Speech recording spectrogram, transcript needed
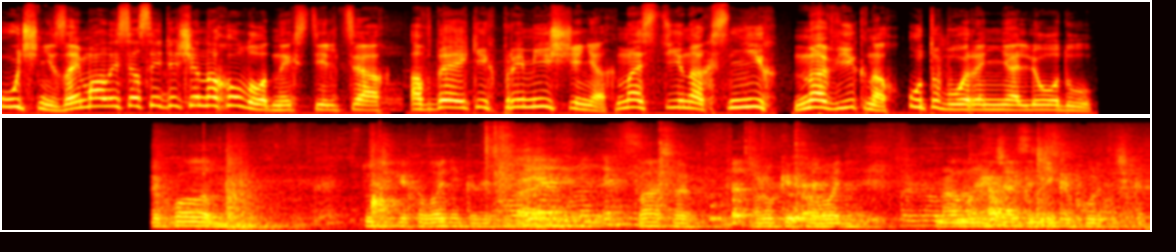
Учні займалися сидячи на холодних стільцях, а в деяких приміщеннях на стінах сніг, на вікнах утворення льоду. Холодно. Стульчики холодні, коли сідаю. Класно, руки холодні. Рано навчатися тільки в курточках.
